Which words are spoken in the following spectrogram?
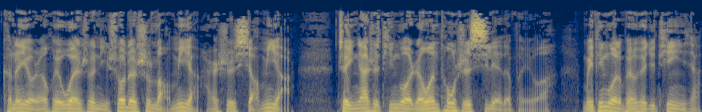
可能有人会问说：“你说的是老密尔还是小密尔？”这应该是听过《人文通识》系列的朋友啊，没听过的朋友可以去听一下。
